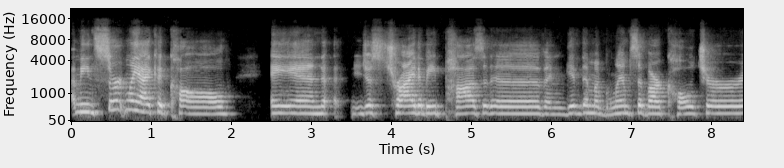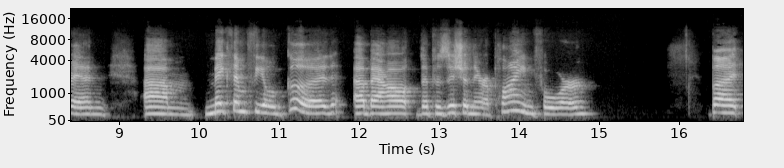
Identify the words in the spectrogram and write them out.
I mean, certainly I could call and just try to be positive and give them a glimpse of our culture and um, make them feel good about the position they're applying for. But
